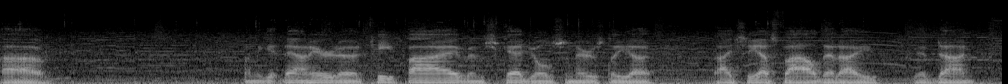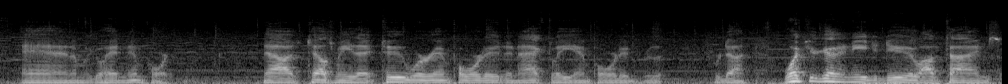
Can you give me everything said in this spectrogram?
uh, let me get down here to T5 and schedules and there's the uh, ICS file that I have done and I'm going to go ahead and import Now it tells me that two were imported and actually imported were done. What you're going to need to do a lot of times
